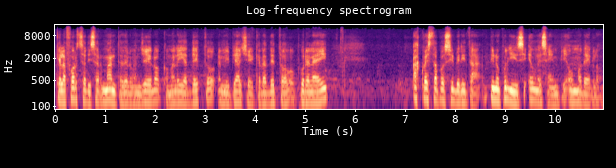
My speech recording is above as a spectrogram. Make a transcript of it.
che la forza disarmante del Vangelo, come lei ha detto, e mi piace che l'ha detto pure lei, ha questa possibilità. Pino Puglisi è un esempio, è un modello.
